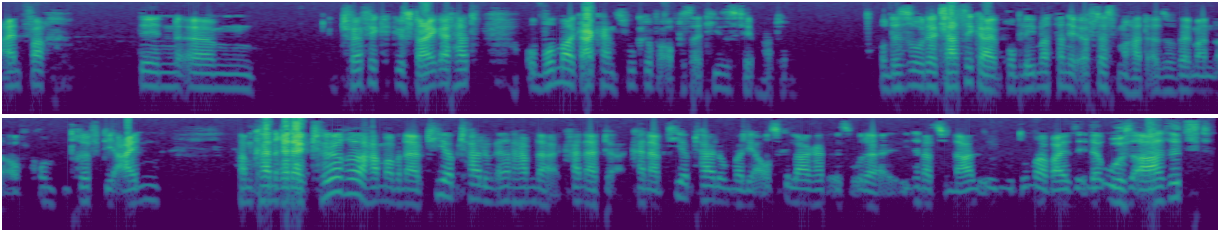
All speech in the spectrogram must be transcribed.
einfach den ähm, Traffic gesteigert hat, obwohl man gar keinen Zugriff auf das IT-System hatte. Und das ist so der Klassiker, Problem, was man ja öfters mal hat. Also wenn man auf Kunden trifft, die einen haben keine Redakteure, haben aber eine IT-Abteilung, anderen haben keine, keine IT-Abteilung, weil die ausgelagert ist oder international irgendwie dummerweise in der USA sitzt.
